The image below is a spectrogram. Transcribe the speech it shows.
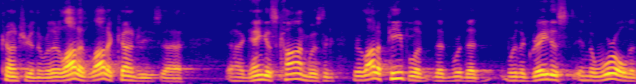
country in the world. There are a lot of lot of countries. Uh, uh, Genghis Khan was the. There are a lot of people that, that were that were the greatest in the world at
